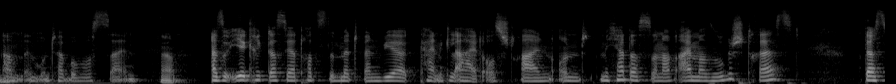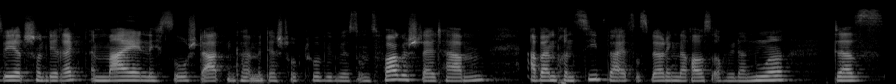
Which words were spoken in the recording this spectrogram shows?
ja. ähm, im Unterbewusstsein. Ja. Also ihr kriegt das ja trotzdem mit, wenn wir keine Klarheit ausstrahlen. Und mich hat das dann auf einmal so gestresst, dass wir jetzt schon direkt im Mai nicht so starten können mit der Struktur, wie wir es uns vorgestellt haben. Aber im Prinzip war jetzt das Learning daraus auch wieder nur, dass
